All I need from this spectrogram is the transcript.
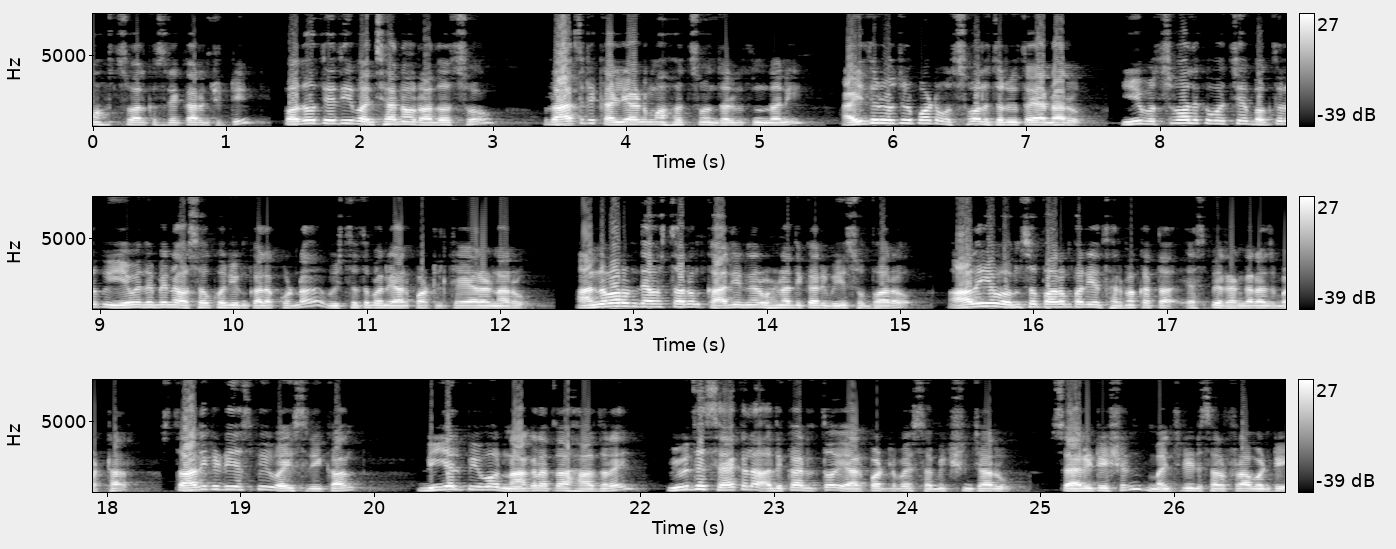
మహోత్సవాలకు శ్రీకారం చుట్టి పదో తేదీ మధ్యాహ్నం రథోత్సవం రాత్రి కళ్యాణ మహోత్సవం జరుగుతుందని ఐదు రోజుల పాటు ఉత్సవాలు జరుగుతాయన్నారు. ఈ ఉత్సవాలకు వచ్చే భక్తులకు ఏ విధమైన అసౌకర్యం కలగకుండా విస్తృతమైన ఏర్పాట్లు చేయాలన్నారు. అన్నవరం దేవస్థానం కార్యనిర్వహణాధికారి వి సుబ్బారావు ఆలయ వంశపారంపర్య ధర్మకర్త ఎస్పీ రంగరాజు భట్టార్ స్థానిక DSP Y Srikanth D L P O Nagalatha హాజరై వివిధ శాఖల అధికారులతో ఏర్పాట్లపై సమీక్షించారు. శానిటేషన్ మంచినీటి సరఫరా వంటి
